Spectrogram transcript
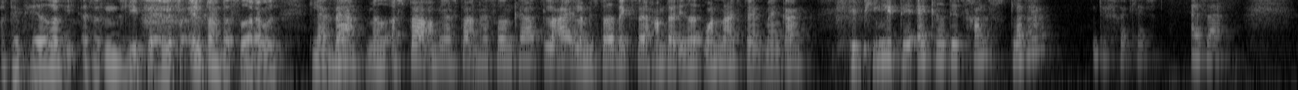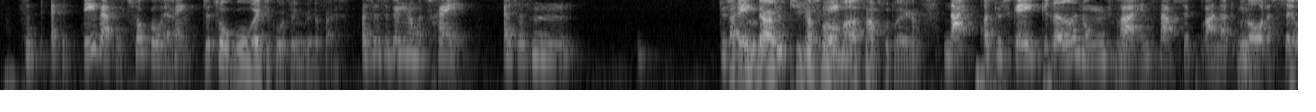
Og dem hader vi. Altså sådan lige til alle forældrene, der sidder derude. Lad være med at spørge, om jeres børn har fået en kæreste eller ej, eller om de stadigvæk ser ham, der de havde et one night stand med en gang. Det er pinligt, det er akavet, det er træls. Lad være. Det er frygteligt. Altså, så, altså det er i hvert fald to gode ja. ting. det er to gode, rigtig gode ting ved det faktisk. Og så selvfølgelig nummer tre, altså sådan... Du Der er ingen, der kigger på, skal hvor ikke, meget snaps du drikker. Nej, og du skal ikke redde nogen fra en snapsebrændert, mm. ud over dig selv.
